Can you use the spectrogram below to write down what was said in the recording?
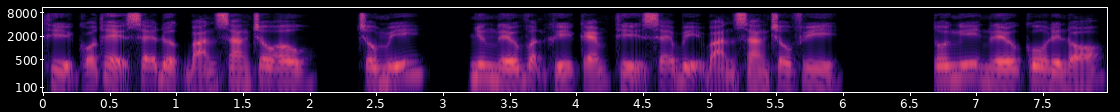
thì có thể sẽ được bán sang châu âu, châu mỹ, nhưng nếu vận khí kém thì sẽ bị bán sang châu phi. Tôi nghĩ nếu cô đến đó,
